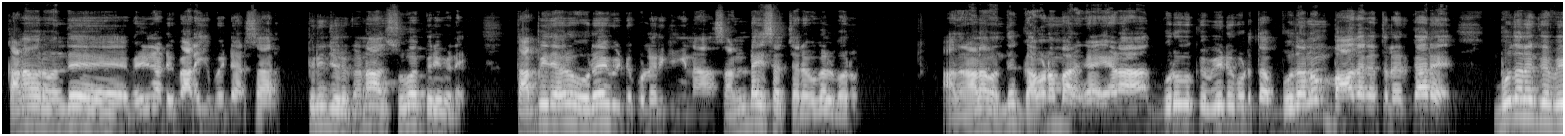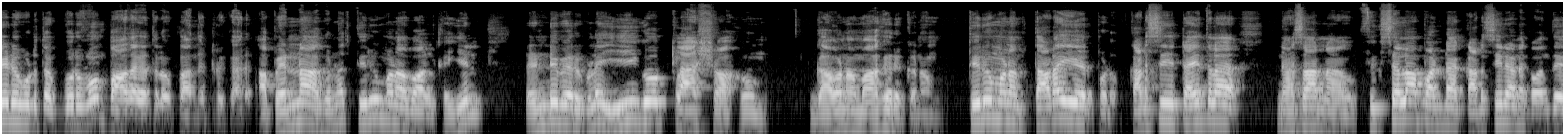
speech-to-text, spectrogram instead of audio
கணவர் வந்து வெளிநாட்டுக்கு வேலைக்கு போயிட்டார் சார். பிரிஞ்சிருக்கணும். அது சுப பிரிவினை. தப்பி தவிர ஒரே வீட்டுக்குள்ள இருக்கீங்கன்னா சண்டை சச்சரவுகள் வரும். அதனால வந்து கவனமா இருங்க ஏன்னா குருவுக்கு வீடு கொடுத்த புதனும் பாதகத்துல இருக்காரு. புதனுக்கு வீடு கொடுத்த குருவும் பாதகத்துல உட்கார்ந்துட்டு இருக்காரு. அப்ப என்ன ஆகும்னா திருமண வாழ்க்கையில் ரெண்டு பேருக்குள்ள ஈகோ கிளாஷ் ஆகும். கவனமாக இருக்கணும். திருமணம் தடை ஏற்படும். கடைசி டயத்துல நான் சார் நான் ஃபிக்ஸ் எல்லாம் பண்ணிட்டேன் கடைசியில எனக்கு வந்து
